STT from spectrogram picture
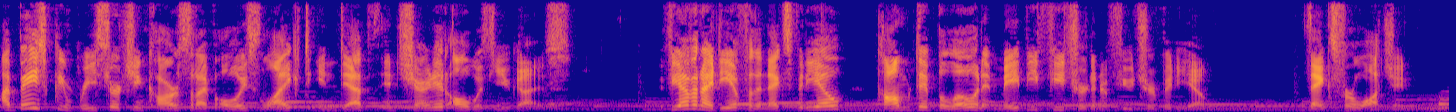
I'm basically researching cars that I've always liked in depth and sharing it all with you guys. If you have an idea for the next video, comment it below and it may be featured in a future video. Thanks for watching.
